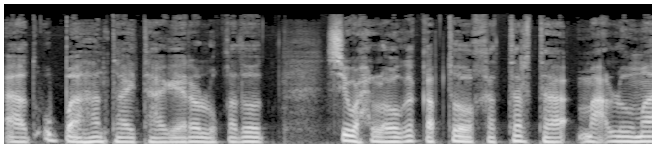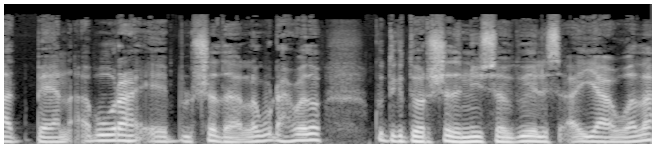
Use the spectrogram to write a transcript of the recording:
aad u baahan tahay taageero luqadood si wax looga qabto khatarta macluumaad been abuurah ee bulshada lagu dhex wado guddiga doorashada new south wales ayaa wada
